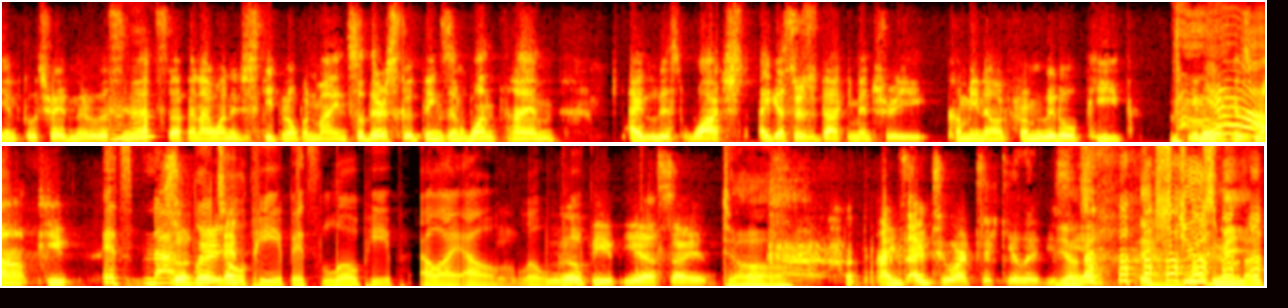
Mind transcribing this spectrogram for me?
infiltrated and they're listening to mm-hmm. that stuff. And I want to just keep an open mind. So there's good things. And one time, I list watched. I guess there's a documentary coming out from Little Peep. You know, his mom Peep. It's not So- Little and- Peep, it's Lil Peep. L I L. Lil Little Peep. Yeah, sorry. Duh. I'm, I'm too articulate. You Yes. see. Excuse me. I,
